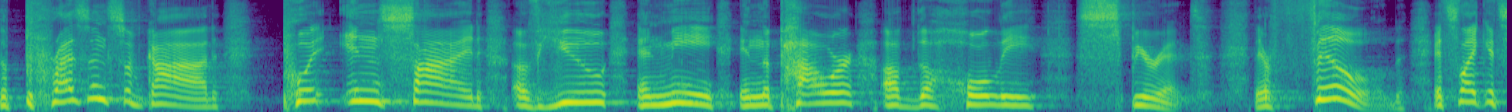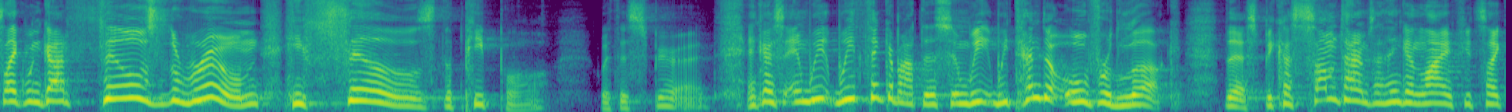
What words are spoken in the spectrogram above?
The presence of God put inside of you and me in the power of the Holy Spirit. They're filled. It's like, it's like when God fills the room, He fills the people with his spirit. And guys, and we, we think about this and we, we tend to overlook this because sometimes I think in life it's like,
